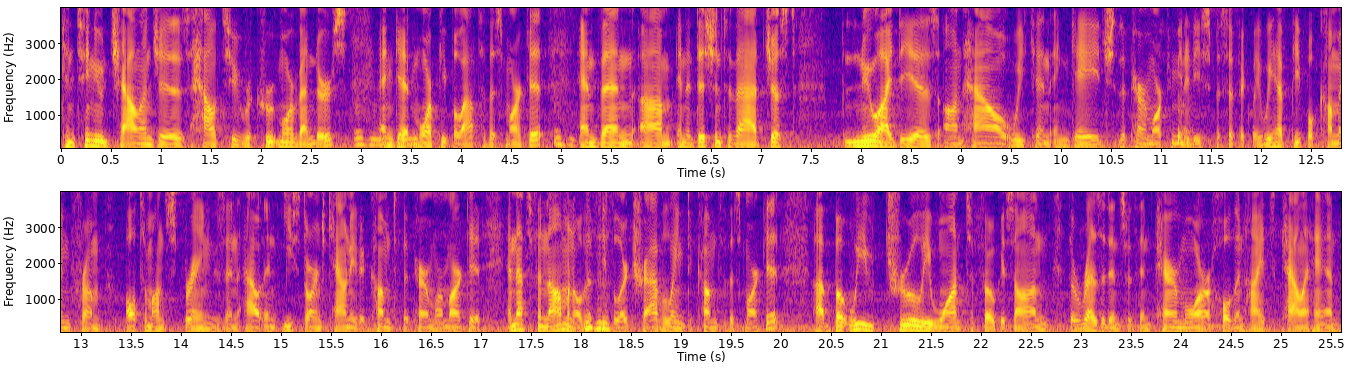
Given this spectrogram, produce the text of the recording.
continued challenge is how to recruit more vendors mm-hmm. and get mm-hmm. more people out to this market, mm-hmm. and then um, in addition to that, just new ideas on how we can engage the Parramore community specifically. We have people coming from Altamonte Springs and out in East Orange County to come to the Parramore market, and that's phenomenal that people are traveling to come to this market. Uh, but we truly want to focus on the residents within Parramore, Holden Heights, Callahan,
